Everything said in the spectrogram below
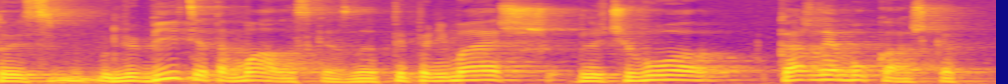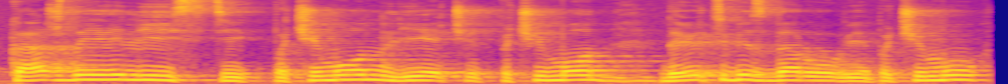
То есть любить это мало сказано. Ты понимаешь, для чего каждая букашка, каждый листик, почему он лечит, почему он дает тебе здоровье, почему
